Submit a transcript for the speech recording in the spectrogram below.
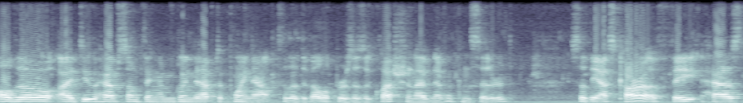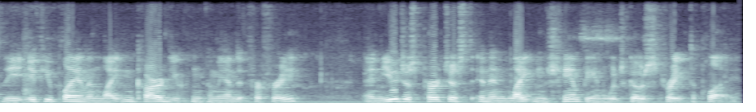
Although I do have something I'm going to have to point out to the developers as a question I've never considered. So the Askara of Fate has the if you play an Enlightened card, you can command it for free. And you just purchased an Enlightened champion which goes straight to play.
